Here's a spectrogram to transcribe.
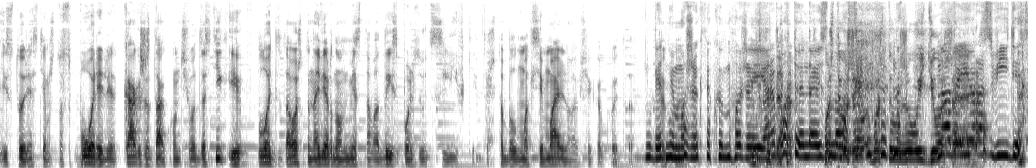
история с тем, что спорили, как же так он чего достиг, и вплоть до того, что, наверное, он вместо воды использует сливки. Что был максимально вообще какой-то... Бедный такой- мужик такой, боже, я работаю на Может, износ. может, ты уже уйдешь. Надо а? ее развидеть.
